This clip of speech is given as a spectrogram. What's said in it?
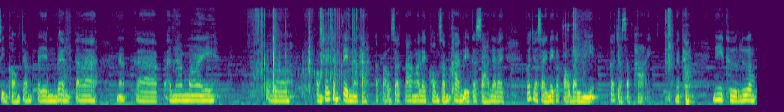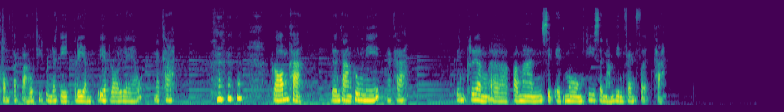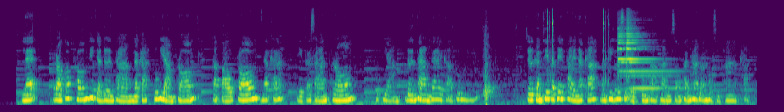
สิ่งของจำเป็นแว่นตา หน้ากากอนามัยออของใช้จำเป็นนะคะกระเป๋าสตางค์อะไรของสำคัญเอกสารอะไร ก็จะใส่ในกระเป๋าใบนี้ก็จะสะพายนะคะ นี่คือเรื่องของกระเป๋าที่คุณรตตีเตรียมเรียบร้อยแล้วนะคะ พร้อมค่ะ เดินทางพรุ่งนี้นะคะขึ้นเครื่องออประมาณ 11 โมงที่สนามบินแฟรงก์เฟิร์ตค่ะ และ เราก็พร้อมที่จะเดินทางนะคะ ทุกอย่างพร้อม กระเป๋าพร้อมนะคะ เอกสารพร้อม ทุกอย่างเดินทางได้ค่ะพรุ่งนี้ เจอกันที่ประเทศไทยนะคะ วันที่ 21 กุมภาพันธ์ 2565 ค่ะ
